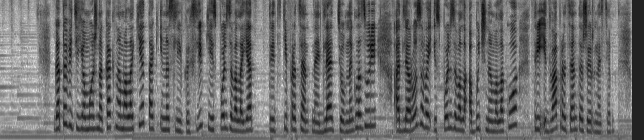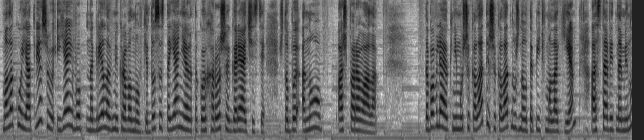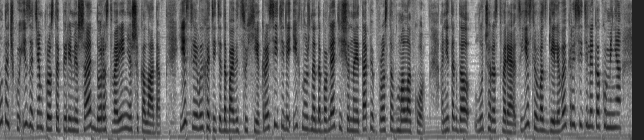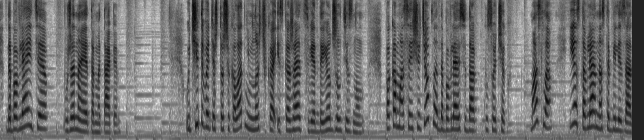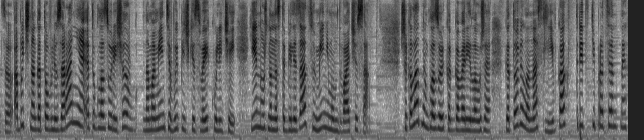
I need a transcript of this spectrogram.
Готовить ее можно как на молоке, так и на сливках. Сливки использовала я 30% для темной глазури, а для розовой использовала обычное молоко 3,2% жирности. Молоко я отвешиваю и я его нагрела в микроволновке до состояния такой хорошей горячести, чтобы оно аж паровало. Добавляю к нему шоколад, и шоколад нужно утопить в молоке, оставить на минуточку и затем просто перемешать до растворения шоколада. Если вы хотите добавить сухие красители, их нужно добавлять еще на этапе просто в молоко. Они тогда лучше растворяются. Если у вас гелевые красители, как у меня, добавляете уже на этом этапе. Учитывайте, что шоколад немножечко искажает цвет, дает желтизну. Пока масса еще теплая, добавляю сюда кусочек масла и оставляю на стабилизацию. Обычно готовлю заранее эту глазурь еще на моменте выпечки своих куличей. Ей нужно на стабилизацию минимум 2 часа. Шоколадную глазурь, как говорила уже, готовила на сливках 30%.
